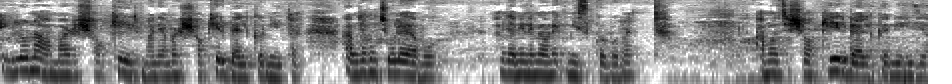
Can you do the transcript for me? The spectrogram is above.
এগুলো না আমার শখের মানে আমার শখের ব্যালকনি এটা। আমি যখন চলে যাব, আমি জানি না আমি অনেক মিস করব বাট আমার হচ্ছে শখের ব্যালকনি এই যে,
